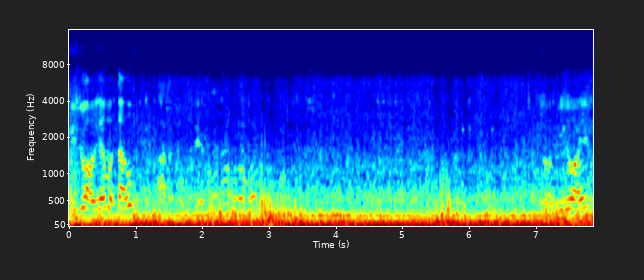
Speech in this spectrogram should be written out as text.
બીજું આવશે બતાવું આગળ થોડું દેખો ના બરોબર તો બીજું આવ્યું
